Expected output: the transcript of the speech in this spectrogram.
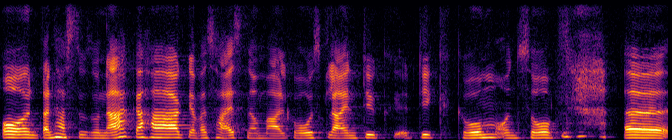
Und dann hast du so nachgehakt, ja, was heißt normal? Groß, klein, dick, dick krumm und so. Mhm. Äh,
